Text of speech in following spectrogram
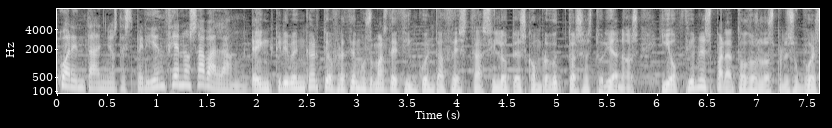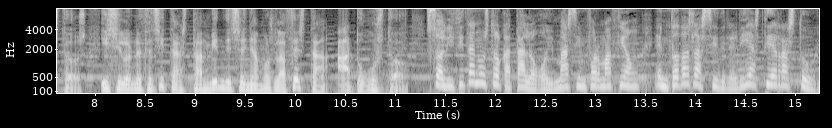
40 años de experiencia nos avalan. En Crivencar te ofrecemos más de 50 cestas y lotes con productos asturianos y opciones para todos los presupuestos. Y si lo necesitas, también diseñamos la cesta a tu gusto. Solicita nuestro catálogo y más información en todas las sidrerías Tierras Tour,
